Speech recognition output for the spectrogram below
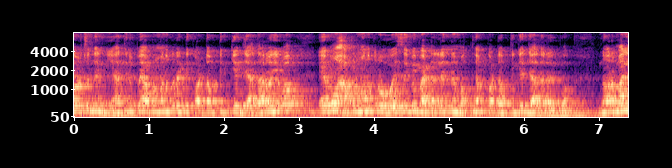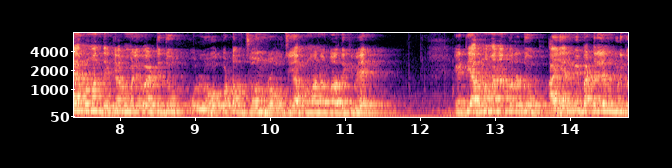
कर निहाती रूपे आपर टी ज्यादा रोक आपर मर ओएसएबी बाटालियन कटअप टी ज्यादा रर्माली आप देखा मिले जो लो कटअप जोन रोचे आप देखिए ये आपर जो आईआरबी बाटालियन गुड़िक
